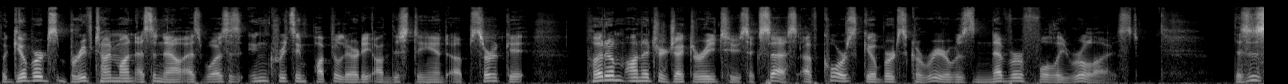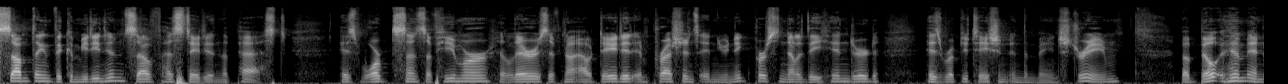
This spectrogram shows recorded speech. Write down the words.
But Gilbert's brief time on SNL, as well as his increasing popularity on the stand up circuit, put him on a trajectory to success. Of course, Gilbert's career was never fully realized. This is something the comedian himself has stated in the past. His warped sense of humor, hilarious if not outdated impressions, and unique personality hindered his reputation in the mainstream, but built him an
